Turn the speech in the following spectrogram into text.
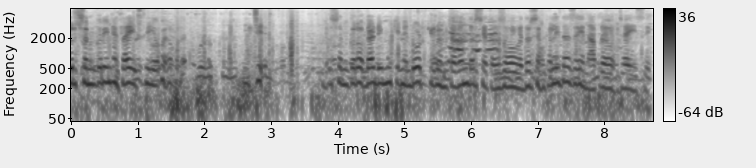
દર્શન કરીને જાય છીએ હવે આપણે. નીચે દર્શન કરો. ગાડી મૂકીને દોઢ કિલોમીટર અંદર છે તો જો હવે દર્શન કરી લીધા છે ને આપણે જઈએ છીએ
